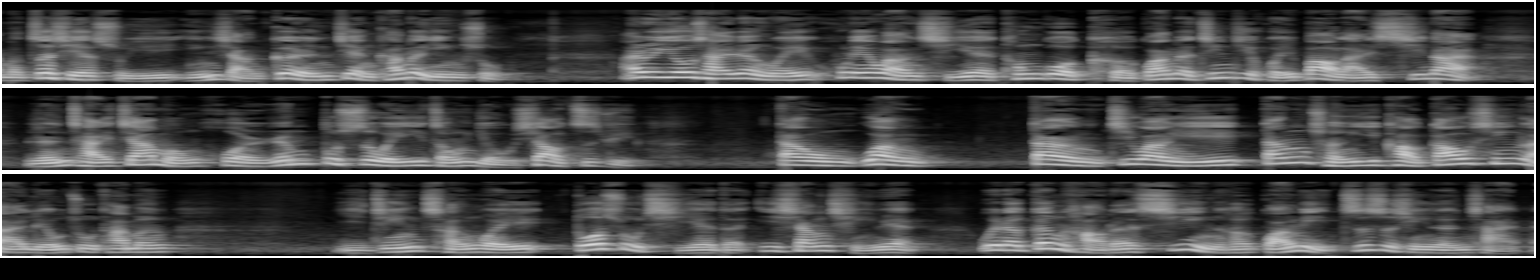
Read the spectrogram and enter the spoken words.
那么这些属于影响个人健康的因素。艾瑞优才认为，互联网企业通过可观的经济回报来吸纳人才加盟，或仍不失为一种有效之举。但望但寄望于单纯依靠高薪来留住他们，已经成为多数企业的一厢情愿。为了更好地吸引和管理知识型人才，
